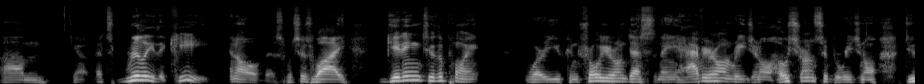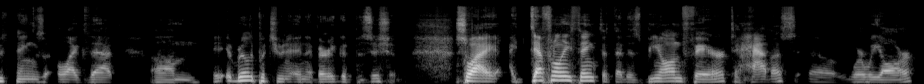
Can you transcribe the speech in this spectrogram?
Um, you know, that's really the key in all of this, which is why getting to the point where you control your own destiny, have your own regional, host your own super regional, do things like that. Um, it, it, really puts you in, in, a very good position. So I, I definitely think that that is beyond fair to have us uh, where we are.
